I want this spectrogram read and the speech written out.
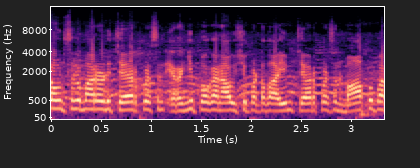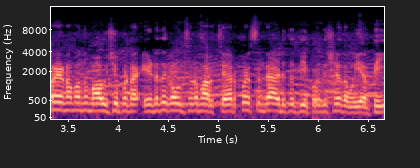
കൗൺസിലർമാരോട് ചെയർപേഴ്സൺ ഇറങ്ങിപ്പോകാൻ ആവശ്യപ്പെട്ടതായും ചെയർപേഴ്സൺ മാപ്പ് പറയണമെന്നും ആവശ്യപ്പെട്ട ഇടത് കൗൺസിലർമാർ ചെയർപേഴ്സന്റെ അടുത്തെത്തി പ്രതിഷേധം ഉയർത്തി.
